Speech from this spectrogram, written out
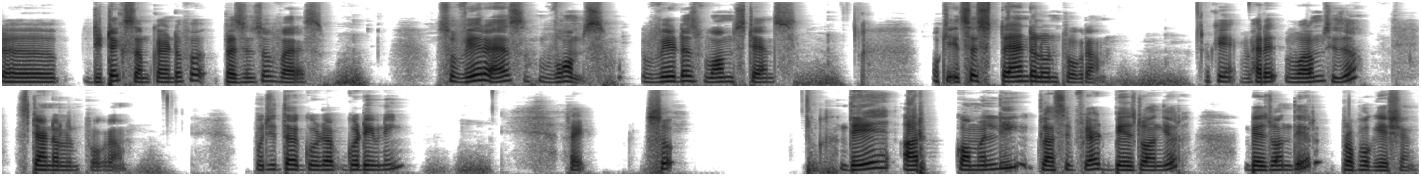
uh, detect some kind of a presence of virus. So whereas worms where does worm stands? Okay it's a standalone program. Okay worms is a standalone program. Pujita good good evening. Right. So they are commonly classified based on your based on their propagation.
